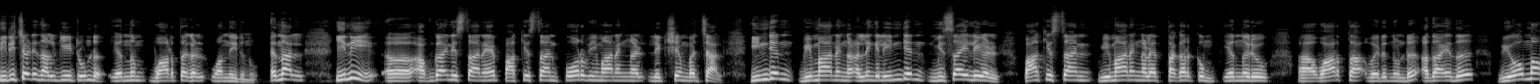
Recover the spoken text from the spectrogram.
തിരിച്ചടി നൽകിയിട്ടുണ്ട് എന്നും വാർത്തകൾ വന്നിരുന്നു. എന്നാൽ ഇനി അഫ്ഗാനിസ്ഥാനെ പാകിസ്ഥാൻ പോർ വിമാനങ്ങൾ ലക്ഷ്യം വച്ചാൽ ഇന്ത്യൻ വിമാനങ്ങൾ അല്ലെങ്കിൽ ഇന്ത്യൻ മിസൈലുകൾ പാകിസ്ഥാൻ വിമാനങ്ങളെ തകർക്കും എന്നൊരു വാർത്ത വരുന്നുണ്ട്. അതായത് വ്യോമ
